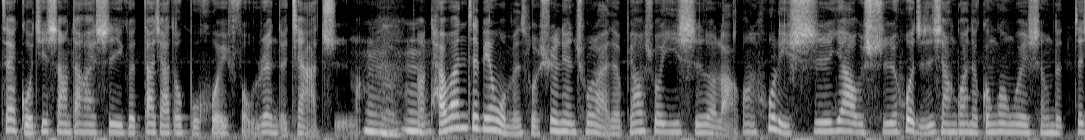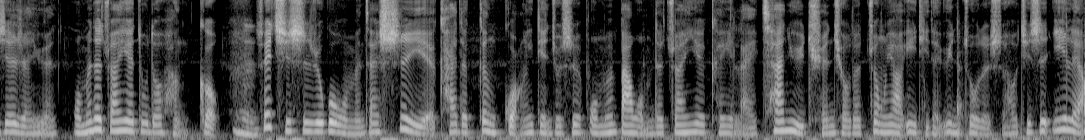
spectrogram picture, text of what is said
在国际上大概是一个大家都不会否认的价值嘛。嗯啊，台湾这边我们所训练出来的，不要说医师了啦，光护理师、药师或者是相关的公共卫生的这些人员，我们的专业度都很够。嗯所以其实如果我们在视野开得更广一点，就是我们把我们的专业可以来参与全球的重要议题的运作的时候，其实医疗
